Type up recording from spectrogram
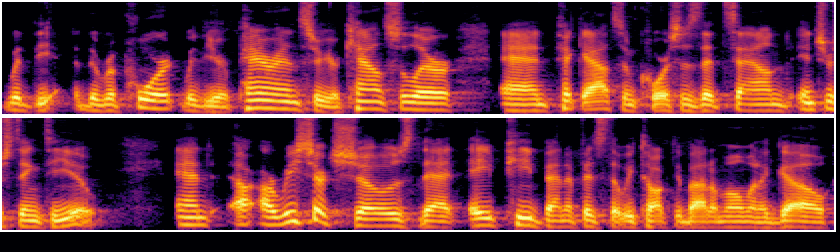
with the, the report with your parents or your counselor and pick out some courses that sound interesting to you. And our research shows that AP benefits that we talked about a moment ago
